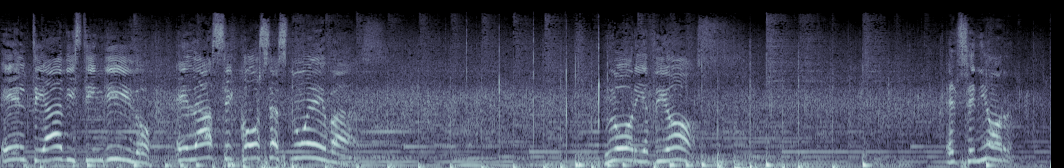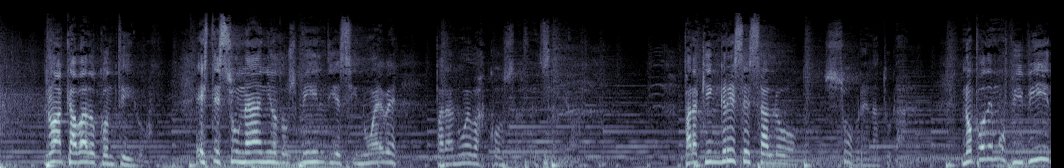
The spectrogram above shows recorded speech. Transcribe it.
Él te ha distinguido. Él hace cosas nuevas. Gloria a Dios. El Señor no ha acabado contigo. Este es un año 2019 para nuevas cosas del Señor. Para que ingreses a lo sobrenatural. No podemos vivir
